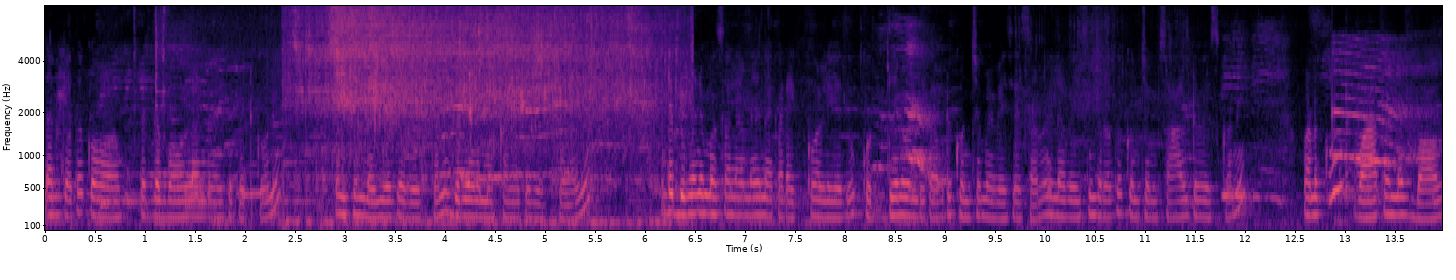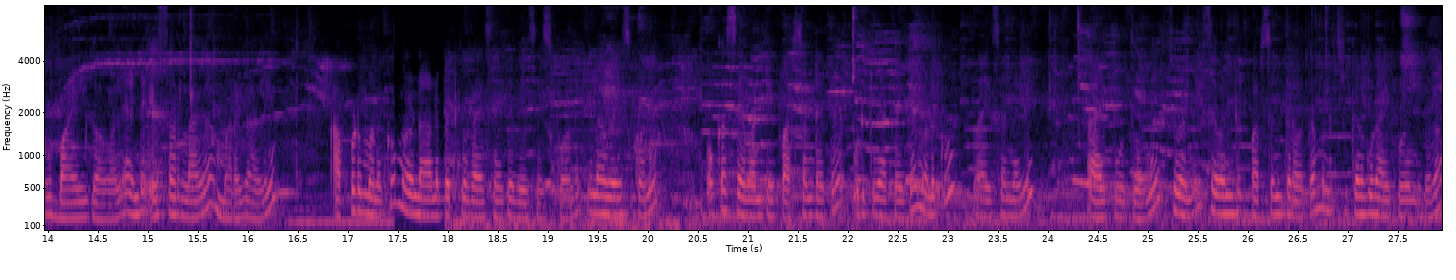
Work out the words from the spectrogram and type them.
దానికైతే ఒక పెద్ద బౌల్ లాంటివి అయితే పెట్టుకొని కొంచెం నెయ్యి అయితే వేసుకొని బిర్యానీ మసాలా అయితే వేసుకోవాలి. అంటే బిర్యానీ మసాలా అనేది నాకు అక్కడ ఎక్కువ లేదు. కొద్దిగా ఉంది కాబట్టి కొంచెమే వేసేసాను. ఇలా వేసిన తర్వాత కొంచెం సాల్ట్ వేసుకొని మనకు వాటర్ అనేది బాగా బాయిల్ కావాలి. అంటే ఎసర్లాగా మరగాలి. అప్పుడు మనకు మనం నానబెట్టుకున్న రైస్ అయితే వేసేసుకోవాలి. ఇలా వేసుకొని ఒక సెవెంటీ పర్సెంట్ అయితే ఉడికినట్లయితే మనకు రైస్ అనేది అయిపోతుంది. చూడండి సెవెంటీ పర్సెంట్ తర్వాత మన చికెన్ కూడా అయిపోయింది కదా.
